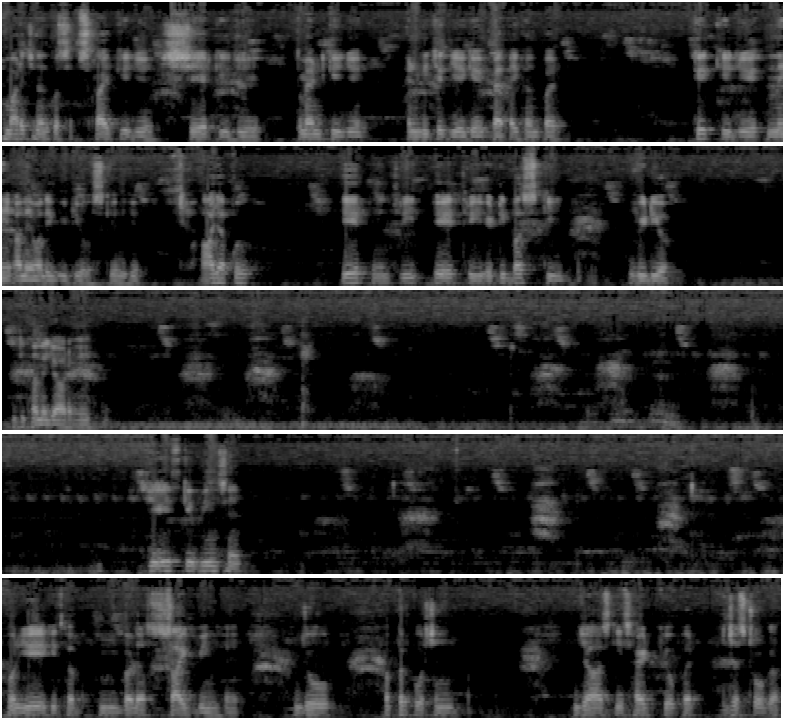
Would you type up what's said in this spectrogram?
हमारे चैनल को सब्सक्राइब कीजिए, शेयर कीजिए, कमेंट कीजिए एंड नीचे दिए गए बेल आइकन पर क्लिक कीजिए नए आने वाली वीडियोस के लिए। आज आपको airplane three A three eighty bus की वीडियो दिखाने जा रहे हैं। ये इसके विंग्स हैं। और ये एक इसका बड़ा साइड विंग है, जो अपर पोर्शन जहाज़ की साइड के ऊपर एडजस्ट होगा।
